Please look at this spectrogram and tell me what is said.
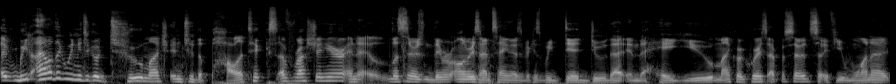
uh, we, I don't think we need to go too much into the politics of Russia here. And uh, listeners, the only reason I'm saying this is because we did do that in the Hey You microqueers episode. So if you want to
